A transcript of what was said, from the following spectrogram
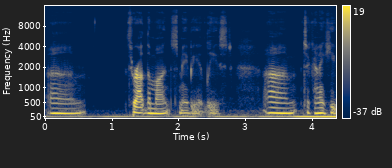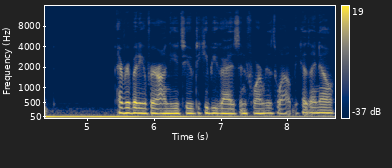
um, throughout the months, maybe at least, um, to kind of keep everybody over on YouTube to keep you guys informed as well. Because I know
